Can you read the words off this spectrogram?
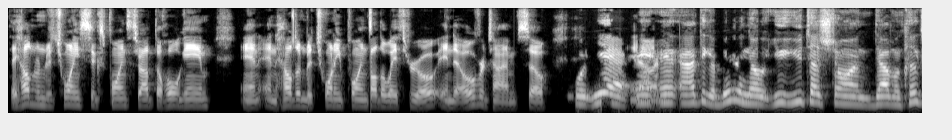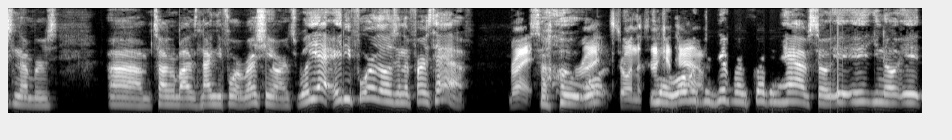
they held them to 26 points throughout the whole game and and held them to 20 points all the way through into overtime. So, well, yeah, you know, and, and, I think a bigger note you you touched on Dalvin Cook's numbers, um, talking about his 94 rushing yards. Well, yeah, 84 of those in the first half. Right. So right. What, so in the second you know, what half, was the difference second half? So it, it, you know it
